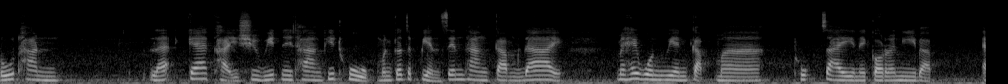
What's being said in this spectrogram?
รู้ทัน และแก้ไขชีวิตในทางที่ถูก มันก็จะเปลี่ยนเส้นทางกรรมได้ ไม่ให้วนเวียนกลับมาทุกใจในกรณีแบบแอ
